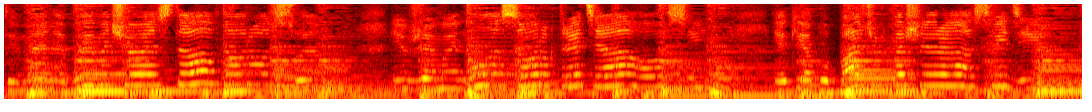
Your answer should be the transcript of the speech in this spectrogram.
Ти мене вибач, що я став і вже минула 43 осінь, як я побачив перший раз свій дім.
